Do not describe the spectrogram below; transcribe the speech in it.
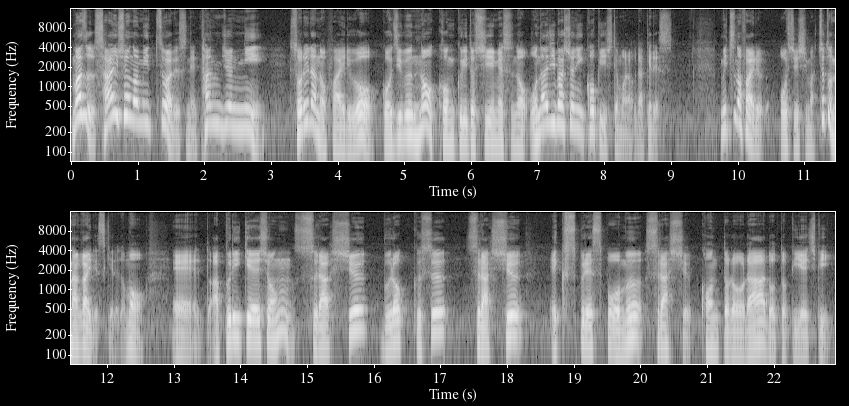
まず最初の3つはですね、単純にそれらのファイルをご自分のコンクリート CMS の同じ場所にコピーしてもらうだけです。3つのファイルお教えします。ちょっと長いですけれども、えー、とアプリケーションスラッシュブロックススラッシュエクスプレスフォームスラッシュコントローラー .php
